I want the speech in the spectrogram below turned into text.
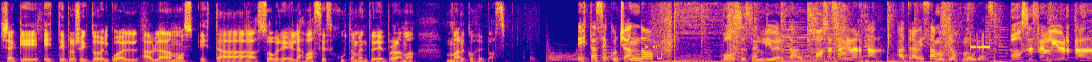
ya que este proyecto del cual hablábamos está sobre las bases justamente del programa Marcos de Paz. Estás escuchando Voces en Libertad. Voces en Libertad. Atravesamos los muros. Voces en Libertad.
